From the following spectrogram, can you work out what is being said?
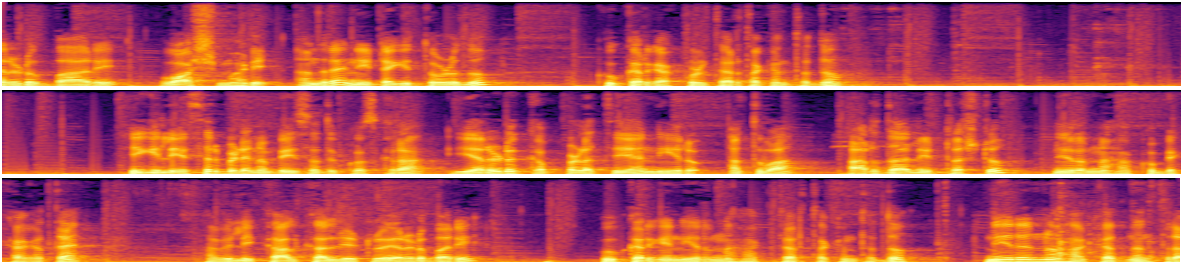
ಎರಡು ಬಾರಿ ವಾಶ್ ಮಾಡಿ, ಅಂದರೆ ನೀಟಾಗಿ ತೊಳೆದು ಕುಕ್ಕರ್ಗೆ ಹಾಕ್ಕೊಳ್ತಾ ಇರ್ತಕ್ಕಂಥದ್ದು. ಈಗ ಇಲ್ಲಿ ಹೆಸರುಬೇಳೆನ ಬೇಯಿಸೋದಕ್ಕೋಸ್ಕರ ಎರಡು ಕಪ್ ಅಳತೆಯ ನೀರು ಅಥವಾ ಅರ್ಧ ಲೀಟ್ರಷ್ಟು ನೀರನ್ನು ಹಾಕೋಬೇಕಾಗತ್ತೆ ನಾವಿಲ್ಲಿ ಕಾಲು ಕಾಲು ಲೀಟ್ರು ಎರಡು ಬಾರಿ ಕುಕ್ಕರ್ಗೆ ನೀರನ್ನು ಹಾಕ್ತಾ ಇರ್ತಕ್ಕಂಥದ್ದು. ನೀರನ್ನು ಹಾಕಿದ ನಂತರ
